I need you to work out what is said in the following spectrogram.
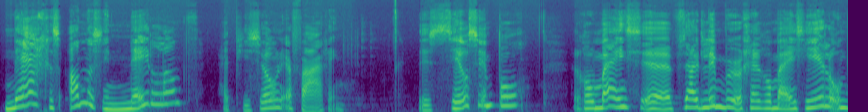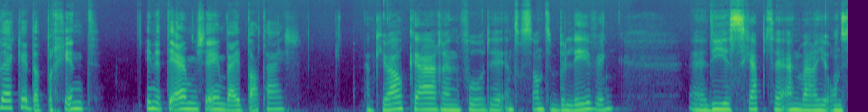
Nergens anders in Nederland heb je zo'n ervaring. Dus het is heel simpel. Romeins, eh, Zuid-Limburg en Romeins Heerlen ontdekken. Dat begint in het Termuseum bij het Badhuis. Dankjewel Karen voor de interessante beleving eh, die je schepte en waar je ons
